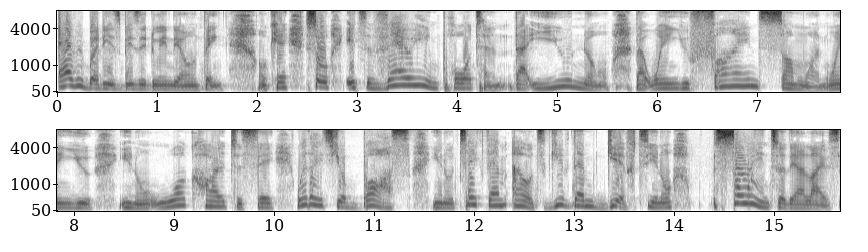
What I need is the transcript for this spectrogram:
everybody is busy doing their own thing. Okay. So it's very important that you know that when you find someone, when you, you know, work hard to say, whether it's your boss, you know, take them out, give them gifts, you know, sow into their lives,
